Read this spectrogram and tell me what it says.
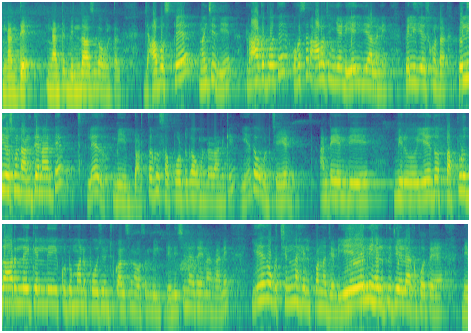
ఇంకంతే ఇంకంతే బిందాస్గా ఉంటుంది. జాబ్ వస్తే మంచిది రాకపోతే ఒకసారి ఆలోచన చేయండి ఏం చేయాలని. పెళ్ళి చేసుకుంటా పెళ్ళి చేసుకుంటే అంతేనా అంటే లేదు మీ భర్తకు సపోర్ట్గా ఉండడానికి ఏదో ఒకటి చేయండి. అంటే ఏంది మీరు ఏదో తప్పుడు దారిలోకి వెళ్ళి కుటుంబాన్ని పోషించుకోవాల్సిన అవసరం మీకు తెలిసినదైనా కానీ ఏదో ఒక చిన్న హెల్ప్ అన్న చేయండి. ఏమీ హెల్ప్ చేయలేకపోతే నీ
